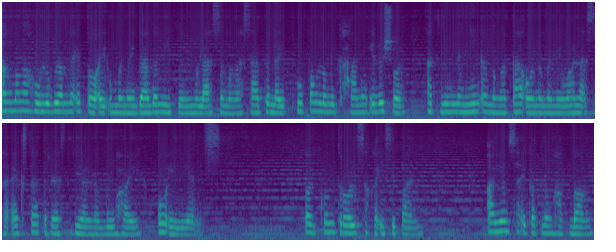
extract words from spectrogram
Ang mga hologram na ito ay umano'y gagamitin mula sa mga satellite upang lumikha ng ilusyon at linlangin ang mga tao na maniwala sa extraterrestrial na buhay o aliens. Pagkontrol sa kaisipan Ayon sa ikatlong hakbang,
